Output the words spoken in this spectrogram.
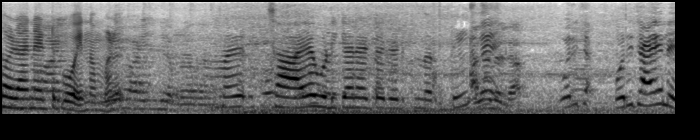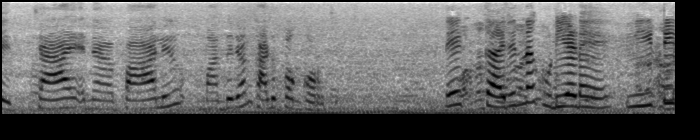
തൊഴാനായിട്ട് പോയി നമ്മൾ നമ്മൾ ചായ കുടിക്കാനായിട്ട് ഒരിടത്ത് നിർത്തി. ഒരു ചായലേ ചായ പാൽ മധുരം കടുപ്പം കുറച്ച്. ദേ തരുന്ന കുടിയടെ വീട്ടിൽ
